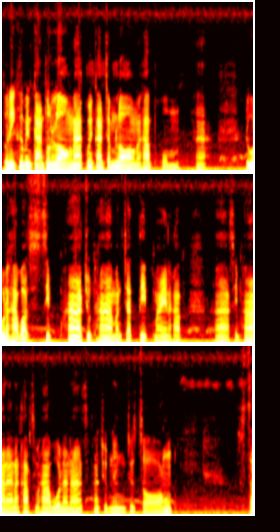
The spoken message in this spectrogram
ตัวนี้คือเป็นการทดลองนะเป็นการจำลองนะครับ ผมอ่าดูนะครับว่า 15.5 มันจะติดไหมนะครับอ่า15 แล้วนะครับ 15 โวลต์แล้วนะ 15.1.2 3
